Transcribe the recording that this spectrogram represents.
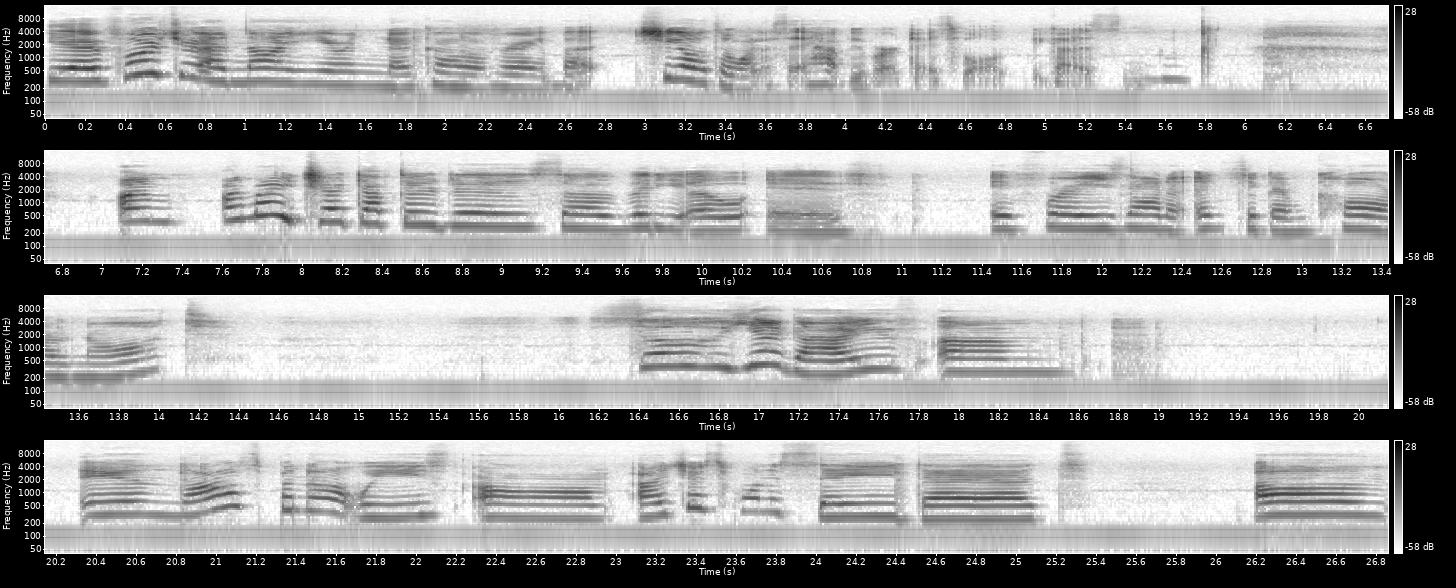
yeah, unfortunately I'm not hearing Nicole right, but she also want to say happy birthday as well because I'm I might check after this uh, video if if Ray's on an Instagram call or not. So yeah, guys, um and last but not least, um, I just want to say that, um,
